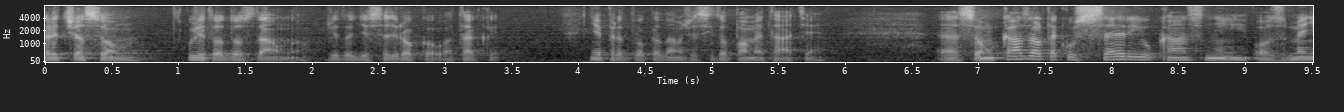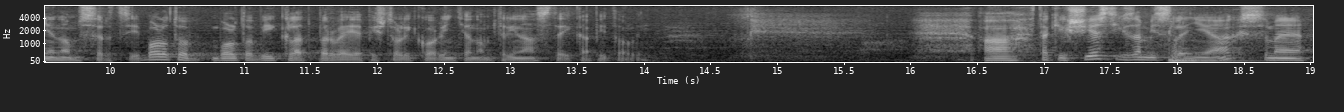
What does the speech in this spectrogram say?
Pred časom, už je to dosť dávno, už je to 10 rokov a tak nepredpokladám, že si to pamätáte som kázal takú sériu kázní o zmenenom srdci. Bolo to, bol to výklad prvej epištoly Korintianom 13. kapitoly. A v takých šiestich zamysleniach sme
